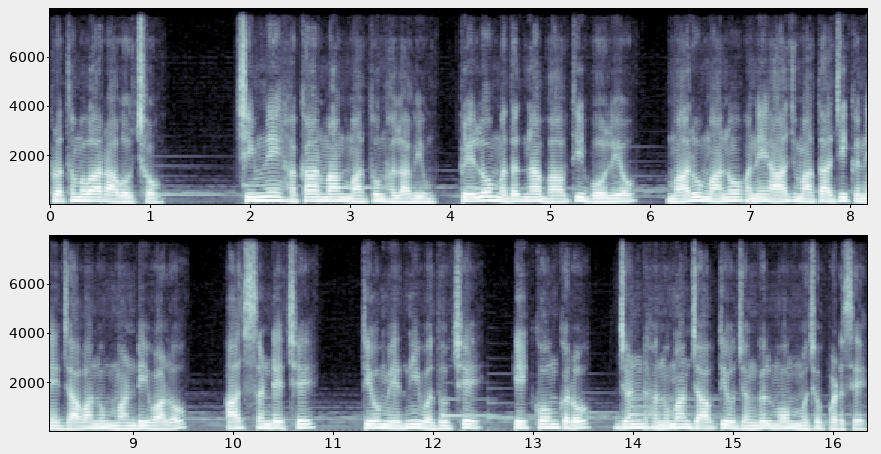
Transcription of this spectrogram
પ્રથમવાર આવો છો. ચીમને હકાર માંગ માથું હલાવ્યું. પેલો મદદના ભાવથી બોલ્યો, મારું માનો અને આજ માતાજી કને જવાનું માંડી વાળો આજ સન્ડે છે, તેઓ મેદની વધુ છે, એક કોમ કરો, જંડ હનુમાન જાવ તેઓ જંગલ મોમ મજો પડશે.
